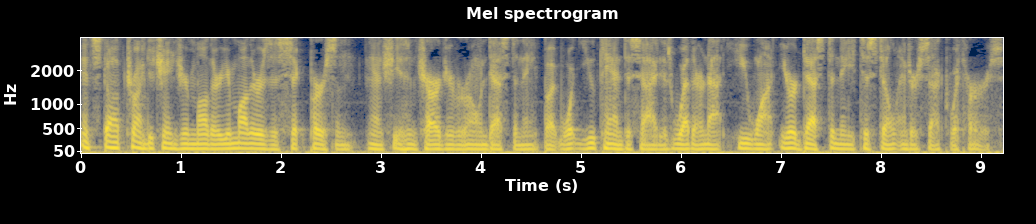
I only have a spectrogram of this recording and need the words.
And stop trying to change your mother. Your mother is a sick person, and she is in charge of her own destiny. But what you can decide is whether or not you want your destiny to still intersect with hers.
